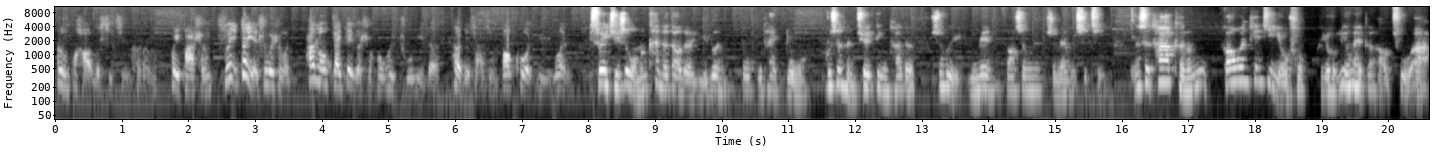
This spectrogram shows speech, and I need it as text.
更不好的事情可能会发生。所以这也是为什么他们在这个时候会处理的特别小心，包括舆论。所以其实我们看得到的舆论都不太多，不是很确定他的社会里面发生什么样的事情。但是他可能高温天气有 有另外一个好处啊，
